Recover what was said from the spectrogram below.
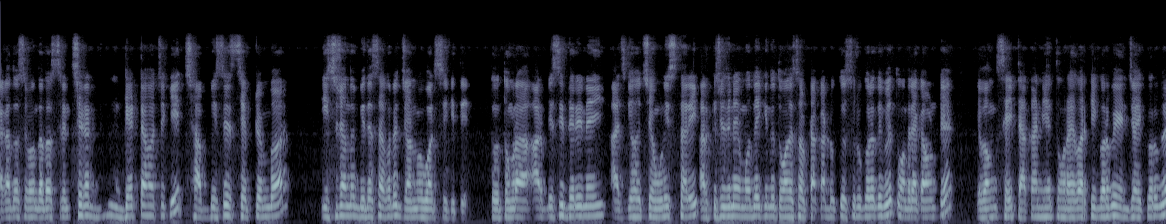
একাদশ এবং দ্বাদশ শ্রেণি। সেটা ডেটটা হচ্ছে কি? ছাব্বিশে সেপ্টেম্বর ঈশ্বরচন্দ্র বিদ্যাসাগরের জন্মবার্ষিকীতে। তো তোমরা আর বেশি দেরি নেই, আজকে হচ্ছে উনিশ তারিখ। আর কিছুদিনের মধ্যেই কিন্তু তোমাদের সব টাকা ঢুকতে শুরু করে দেবে তোমাদের অ্যাকাউন্টে এবং সেই টাকা নিয়ে তোমরা এবার কি করবে? এনজয় করবে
